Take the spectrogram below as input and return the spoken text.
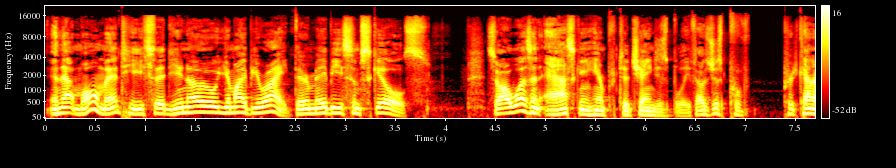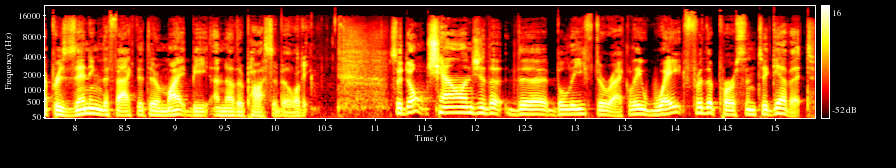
In that moment, he said, You know, you might be right. There may be some skills. So I wasn't asking him to change his belief. I was just kind of presenting the fact that there might be another possibility. So don't challenge the, the belief directly. Wait for the person to give it.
